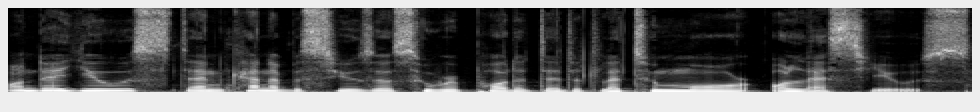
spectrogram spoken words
on their use than cannabis users who reported that it led to more or less use.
